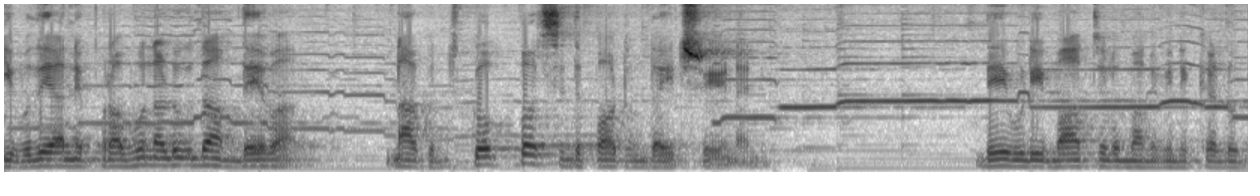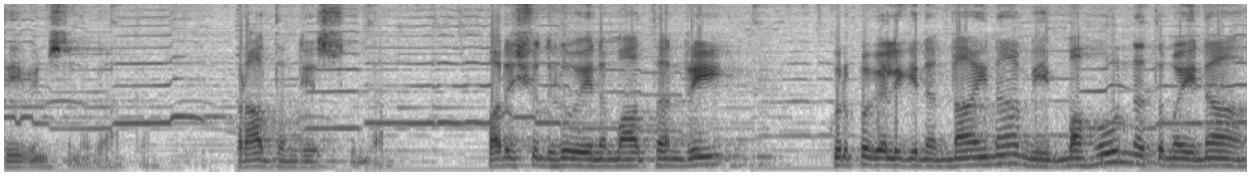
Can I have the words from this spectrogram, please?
ఈ ఉదయాన్నే ప్రభుని అడుగుదాం దేవా నాకు గొప్ప సిద్ధపాటును దయచేయనని దేవుడి మాటలు మన వినికల్లో దీవించునుగాక ప్రార్థన చేసుకుందాం. పరిశుద్ధుడు అయిన మా తండ్రి కృపగలిగిన నాయన మీ మహోన్నతమైన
